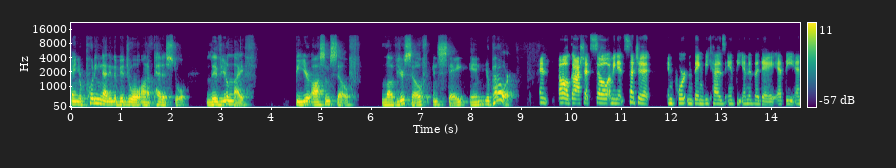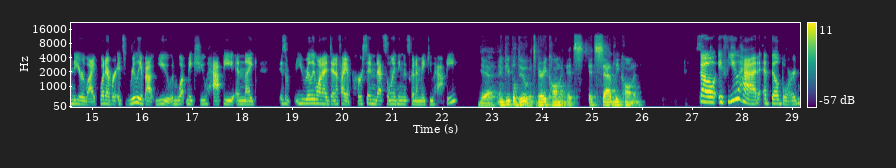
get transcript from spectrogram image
and you're putting that individual on a pedestal. Live your life be your awesome self, love yourself, and stay in your power. And oh gosh, that's so, I mean, it's such a important thing because at the end of the day, at the end of your life, whatever, it's really about you and what makes you happy. And like, is you really want to identify a person that's the only thing that's going to make you happy? Yeah. And people do. It's very common. It's, it's sadly common. So if you had a billboard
